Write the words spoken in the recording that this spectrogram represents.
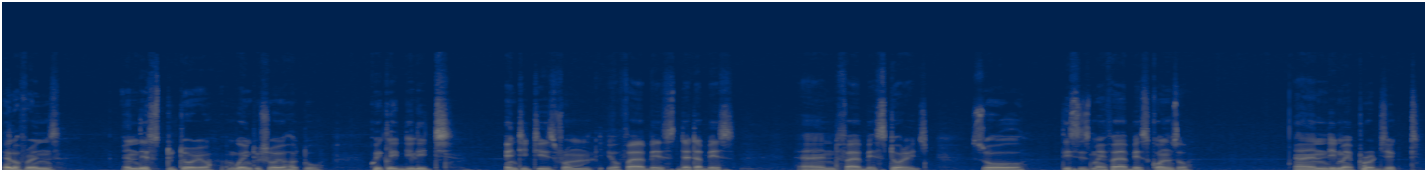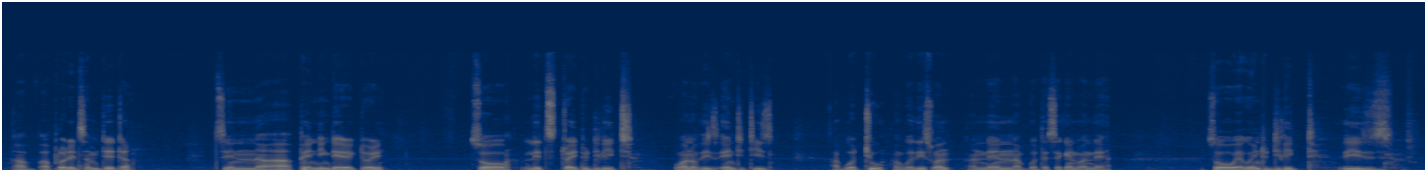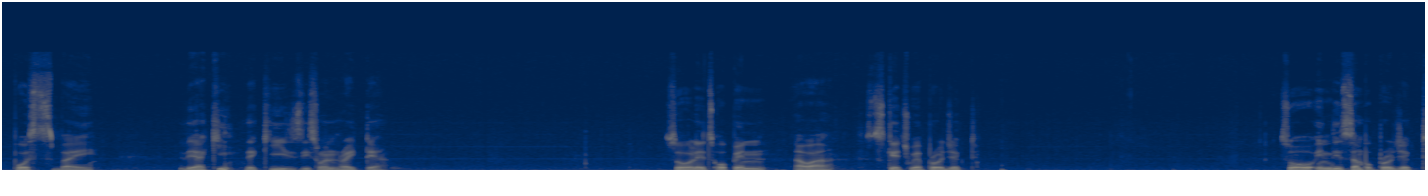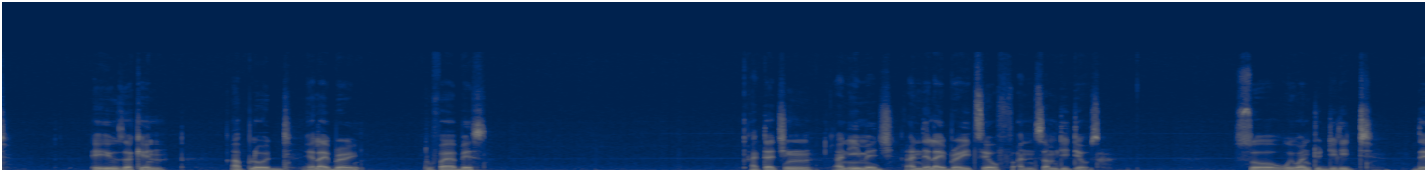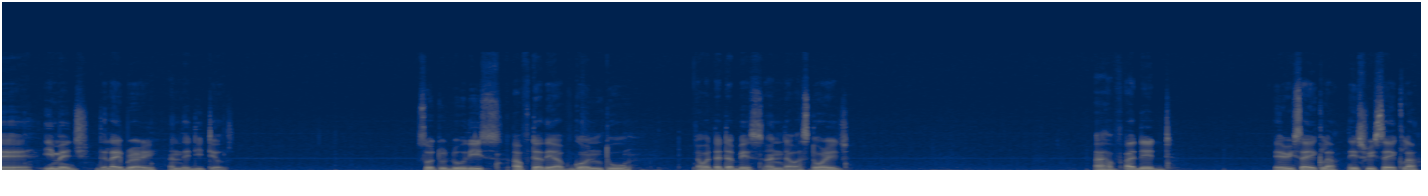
Hello friends, in this tutorial I'm going to show you how to quickly delete entities from your Firebase database and Firebase storage. So this is my Firebase console and in my project I've uploaded some data. It's in a pending directory. So let's try to delete one of these entities. I've got two, I've got this one and then I've got the second one there. So we are going to delete these posts by their key. The key is this one right there. So let's open our sketchware project. So in this sample project a user can upload a library to firebase attaching an image and the library itself and some details. So we want to delete the image the library and the details so to do this after they have gone to our database and our storage I have added a recycler. This recycler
